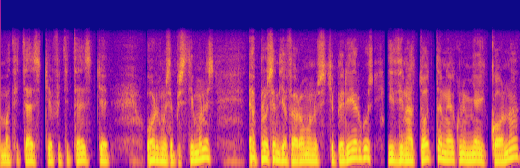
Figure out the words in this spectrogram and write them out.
μαθητές και φοιτητές και όριμους επιστήμονες, απλώς ενδιαφερόμενους και περίεργους, η δυνατότητα να έχουν μια εικόνα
